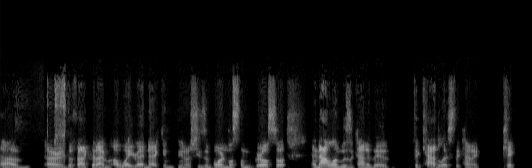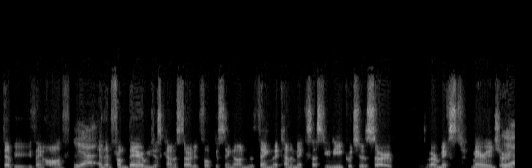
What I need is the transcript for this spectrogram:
Um, or the fact that I'm a white redneck and you know she's a born Muslim girl. So, and that one was kind of the the catalyst that kind of kicked everything off. Yeah. And then from there, we just kind of started focusing on the thing that kind of makes us unique, which is our our mixed marriage, our yeah.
